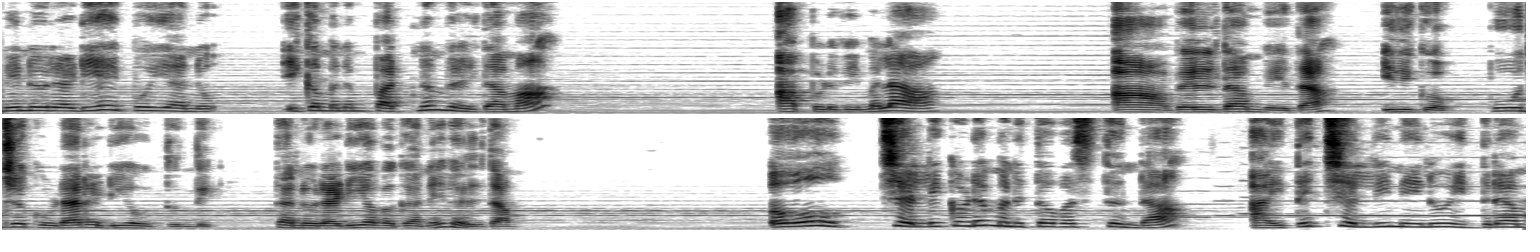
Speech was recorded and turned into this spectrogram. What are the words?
నేను రెడీ అయిపోయాను. ఇక మనం పట్నం వెళ్దామా? అప్పుడు విమల ఆ వెళ్దాం వేదా. ఇదిగో పూజ కూడా రెడీ అవుతుంది. తను రెడీ అవ్వగానే వెళ్దాం. ఓ చెల్లి కూడా మనతో వస్తుందా? అయితే చెల్లి నేను ఇద్దరం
